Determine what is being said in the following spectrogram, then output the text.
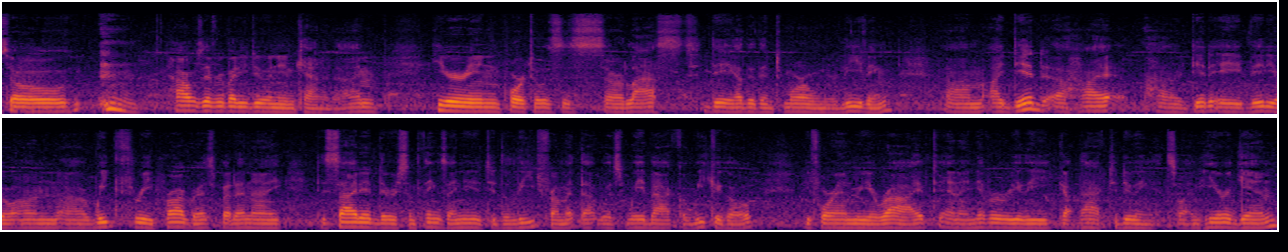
So, how's everybody doing in Canada? I'm here in Porto. This is our last day, other than tomorrow when we're leaving. Um, I did a high, uh, did a video on uh, week three progress, but then I decided there were some things I needed to delete from it. That was way back a week ago, before Anne Marie arrived, and I never really got back to doing it. So I'm here again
